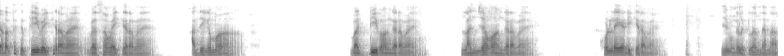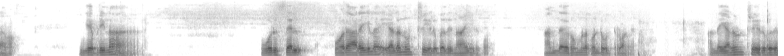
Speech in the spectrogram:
இடத்துக்கு தீ வைக்கிறவன், விஷம் வைக்கிறவன், அதிகமாக வட்டி வாங்குறவன், லஞ்சம் வாங்குறவன், கொள்ளையடிக்கிறவன், இவங்களுக்கெல்லாம் இந்த நரகம். இங்கே எப்படின்னா ஒரு செல், ஒரு அறையில் எழுநூற்று இருபது நாய் இருக்கும். அந்த ரூமில் கொண்டு விட்டுருவாங்க. அந்த 720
